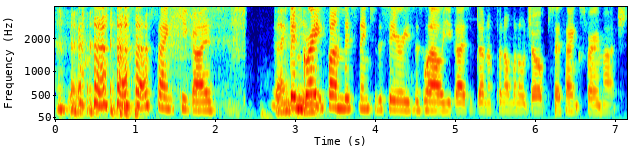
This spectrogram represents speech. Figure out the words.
thank you, guys. Thank it's been you. great fun listening to the series as well. You guys have done a phenomenal job, so thanks very much.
